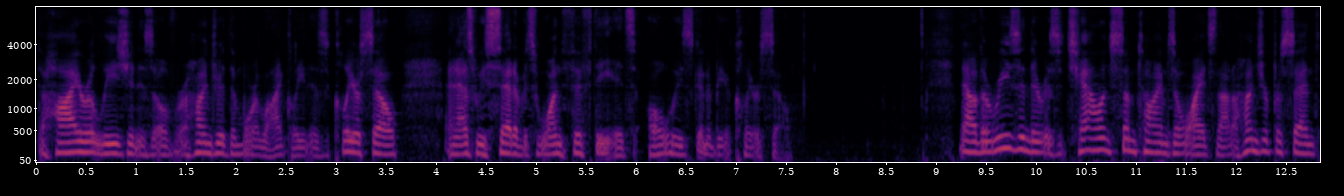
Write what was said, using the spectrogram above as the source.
The higher a lesion is over 100, the more likely it is a clear cell. And as we said, if it's 150, it's always going to be a clear cell. Now, the reason there is a challenge sometimes and why it's not 100%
